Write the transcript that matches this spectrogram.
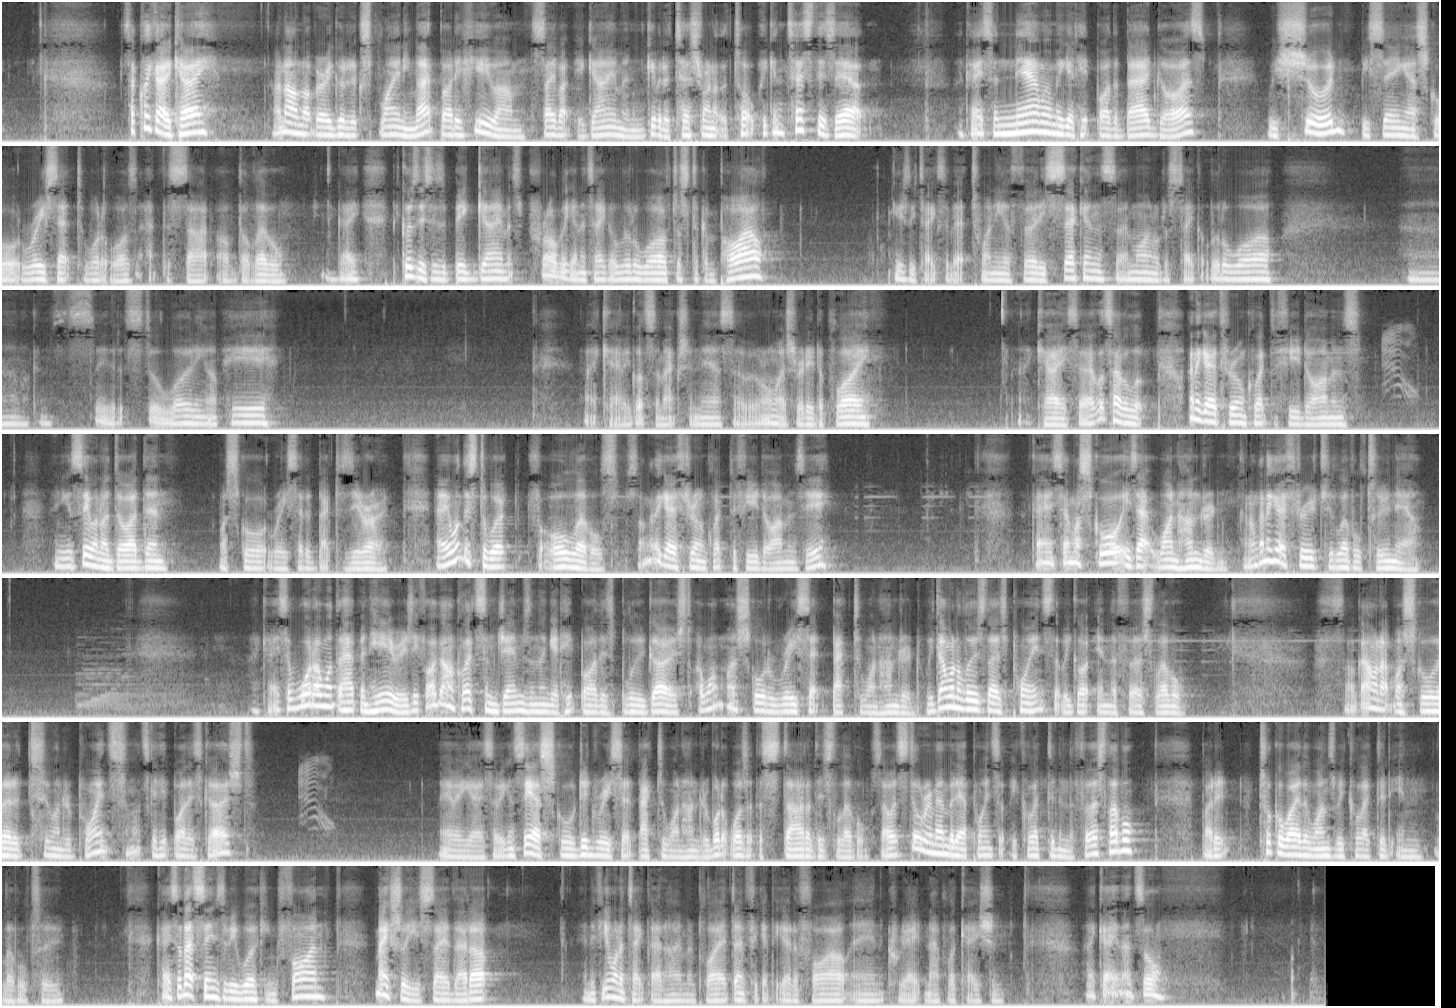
So click OK. I know I'm not very good at explaining that, but if you um, save up your game and give it a test run at the top, we can test this out. Okay, so now when we get hit by the bad guys, we should be seeing our score reset to what it was at the start of the level. Okay, because this is a big game, it's probably going to take a little while just to compile. Usually takes about 20 or 30 seconds, so mine will just take a little while. Um, I can see that it's still loading up here. Okay, we've got some action now, so we're almost ready to play. Okay, so let's have a look. I'm going to go through and collect a few diamonds. And you can see when I died then, my score resetted back to zero. Now you want this to work for all levels, so I'm going to go through and collect a few diamonds here. Okay, so my score is at 100, and I'm going to go through to level 2 now. Okay, so what I want to happen here is if I go and collect some gems and then get hit by this blue ghost, I want my score to reset back to 100. We don't want to lose those points that we got in the first level. So I'm going up my score there to 200 points. Let's get hit by this ghost. There we go. So we can see our score did reset back to 100, what it was at the start of this level. So it still remembered our points that we collected in the first level, but it took away the ones we collected in level 2. Okay, so that seems to be working fine. Make sure you save that up. And if you want to take that home and play it, don't forget to go to File and create an application. Okay, that's all.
